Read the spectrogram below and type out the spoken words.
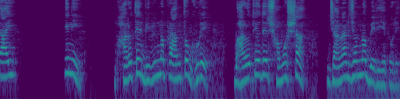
তাই তিনি ভারতের বিভিন্ন প্রান্ত ঘুরে ভারতীয়দের সমস্যা জানার জন্য বেরিয়ে পড়ে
